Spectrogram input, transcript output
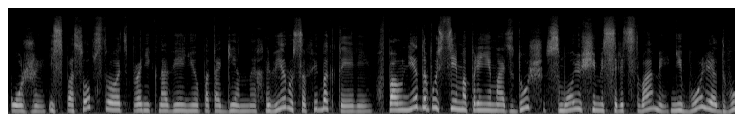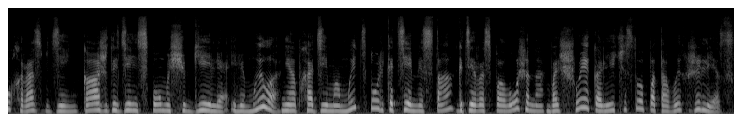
кожи и способствовать проникновению патогенных вирусов и бактерий. Вполне допустимо принимать душ с моющими средствами не более двух раз в день. Каждый день с помощью геля или мыла необходимо мыть только те места, где расположено большое количество потовых желез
